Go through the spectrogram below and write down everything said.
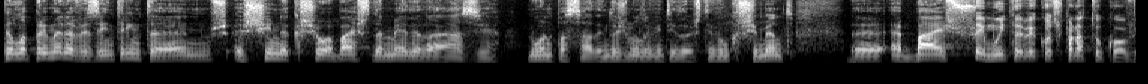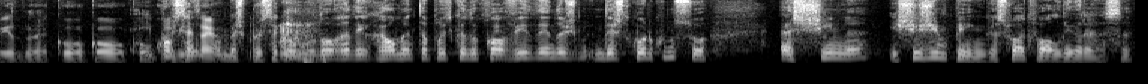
pela primeira vez em 30 anos, a China cresceu abaixo da média da Ásia. No ano passado, em 2022, teve um crescimento eh, abaixo Tem muito a ver com o disparate do Covid, não é? com, com, com o por isso é- Covid-19. mas por isso é que ele mudou radicalmente a política do Covid dois- desde que o ano começou. A China e Xi Jinping, a sua atual liderança,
